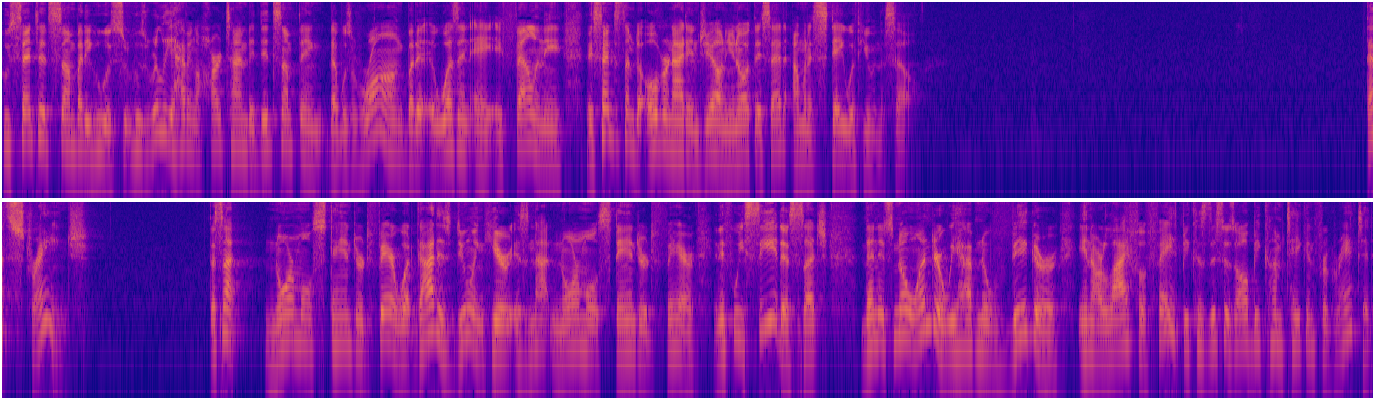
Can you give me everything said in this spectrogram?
who sentenced somebody who was who's really having a hard time. They did something that was wrong, but it, it wasn't a, a felony. They sentenced them to overnight in jail, and you know what they said? I'm going to stay with you in the cell. That's strange. That's not normal standard fare. What God is doing here is not normal standard fare. And if we see it as such, then it's no wonder we have no vigor in our life of faith because this has all become taken for granted.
